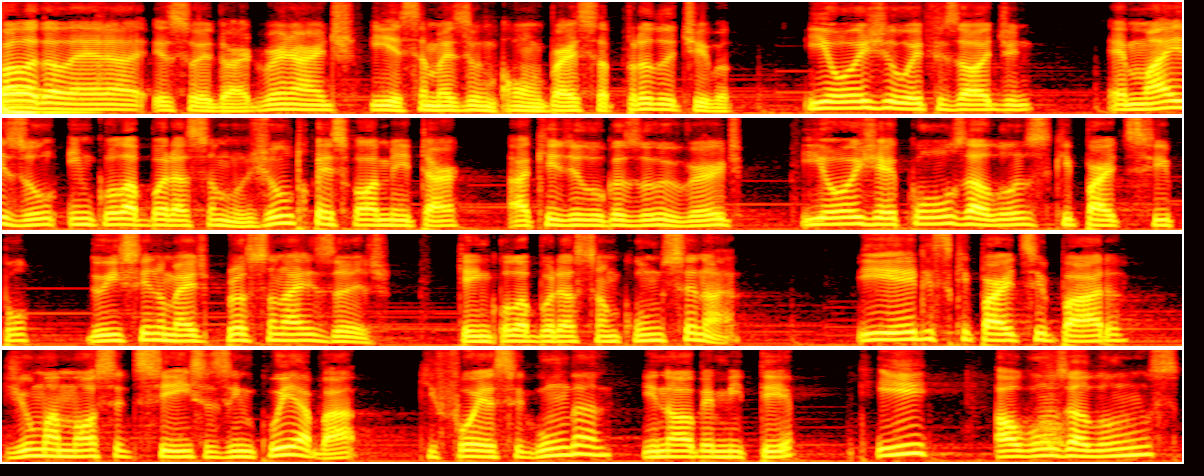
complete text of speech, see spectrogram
Fala galera, eu sou Eduardo Bernard e esse é mais um Conversa Produtiva. E hoje o episódio é mais um em colaboração junto com a Escola Militar aqui de Lucas do Rio Verde e hoje é com os alunos que participam do ensino médio profissionalizante, que é em colaboração com o Senado. E eles que participaram de uma mostra de ciências em Cuiabá, que foi a segunda Inova MT, e alguns alunos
